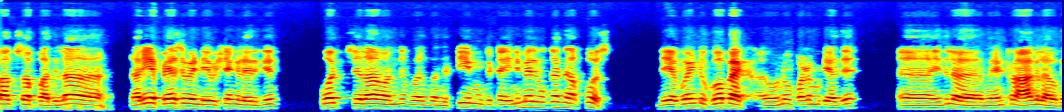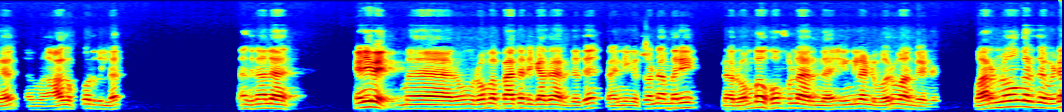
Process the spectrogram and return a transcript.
socks up அதெல்லாம் நிறைய பேச வேண்டிய விஷயங்கள் இருக்கு. கோச் எல்லாம் வந்து அந்த டீம் கிட்ட இனிமேல் உட்காந்து of course they are going to go back ஒன்றும் பண்ண முடியாது. இதில் இதுல என்டர் ஆகலை அவங்க. ஆக போறது இல்லை அதனால எனிவே ரொம்ப பேத்தட்டிக்காக தான் இருந்தது. நான் நீங்க சொன்ன மாதிரி நான் ரொம்ப ஹோப்ஃபுல்லா இருந்தேன். இங்கிலாந்து வருவாங்கன்னு. வரணுங்கிறத விட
